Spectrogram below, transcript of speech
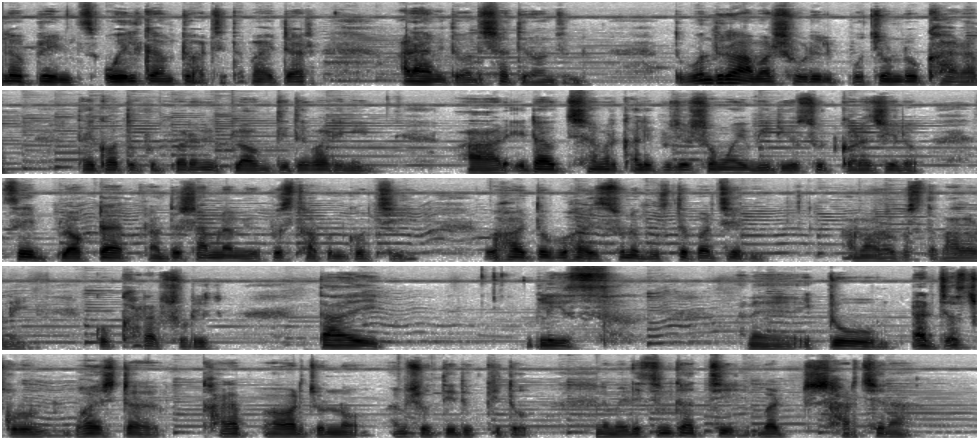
Friends welcome to Archita fighter আর আমি তোমাদের সাথে রঞ্জন। তো বন্ধুরা, আমার শরীর প্রচণ্ড খারাপ, তাই গত বুধবার আমি ব্লগ দিতে পারিনি। আর এটা হচ্ছে আমার কালী পুজোর সময় ভিডিও শ্যুট করা ছিল। সেই ব্লগটা আপনাদের সামনে আমি উপস্থাপন করছি। হয়তো ভয় শুনে বুঝতে পারছেন, আমার অবস্থা ভালো নেই, খুব খারাপ শরীর। তাই প্লিজ মানে একটু অ্যাডজাস্ট করুন। ভয়েসটা খারাপ হওয়ার জন্য আমি সত্যি দুঃখিত। মেডিসিন খাচ্ছি বাট সারছে না।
